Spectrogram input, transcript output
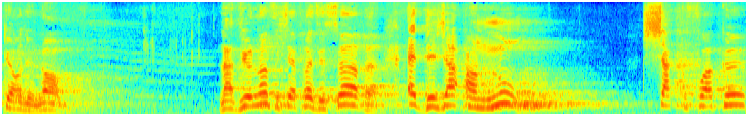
cœur de l'homme. La violence, chers frères et sœurs, est déjà en nous. Chaque fois que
